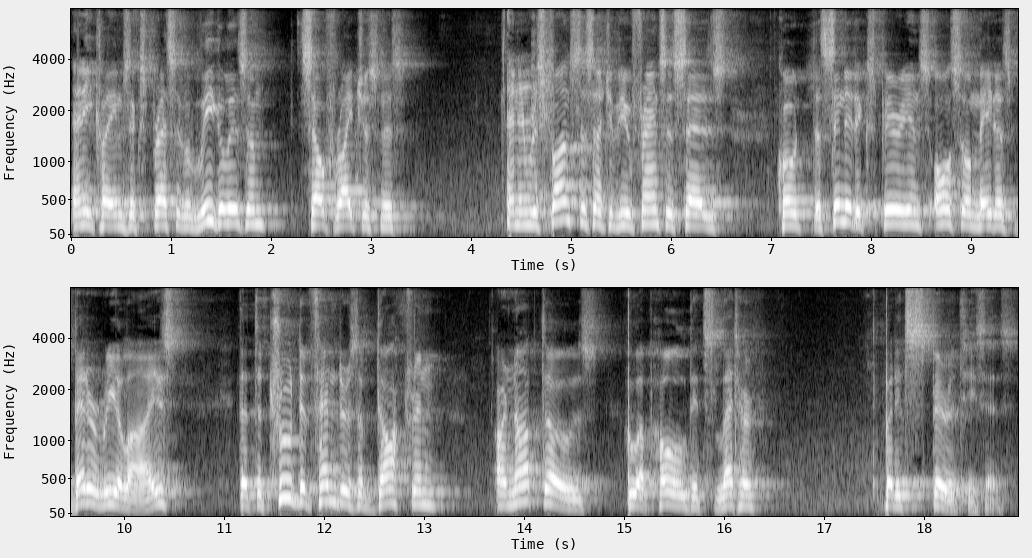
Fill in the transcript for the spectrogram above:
and he claims expressive of legalism, self righteousness. And in response to such a view, Francis says, quote, The Synod experience also made us better realize that the true defenders of doctrine are not those who uphold its letter, but its spirit, he says.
